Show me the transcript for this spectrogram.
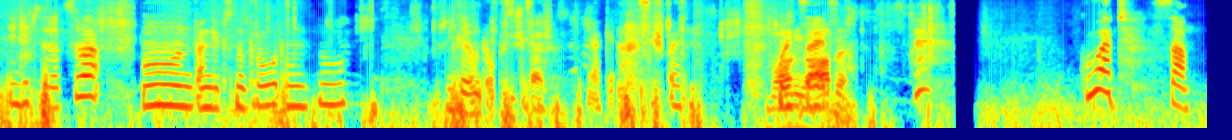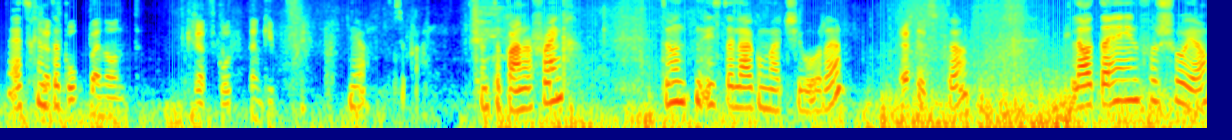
Den gibt es noch dazu. Und dann gibt es noch Brot und noch Riegel und Obst. Süßspeisen. Ja, genau, Süßspeisen. Variabel. Zeit. Gut, so, jetzt kommt der, Gott und Grüß Gott, dann gibt es ja, super. Jetzt kommt der Banner Frank. Da unten ist der Lago Maggiore. Echt jetzt? Da. Laut deiner Infos schon, ja.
